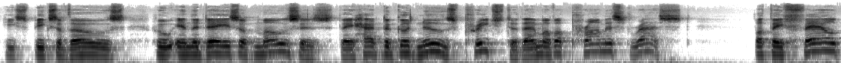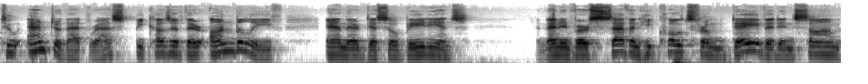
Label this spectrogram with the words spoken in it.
he speaks of those who, in the days of Moses, they had the good news preached to them of a promised rest, but they failed to enter that rest because of their unbelief and their disobedience. And then in verse 7, he quotes from David in Psalm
